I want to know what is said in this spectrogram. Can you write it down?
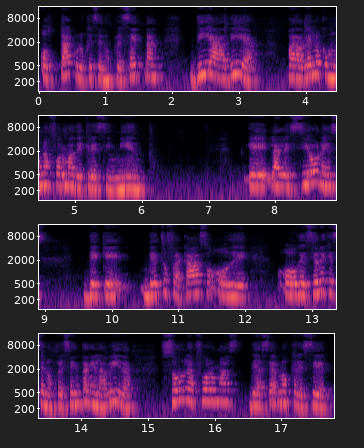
obstáculos que se nos presentan día a día para verlo como una forma de crecimiento. Eh, las lecciones de que de estos fracasos o de objeciones que se nos presentan en la vida son las formas de hacernos crecer,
